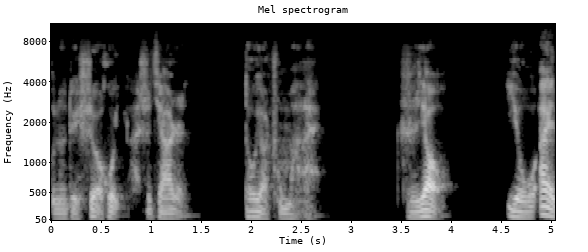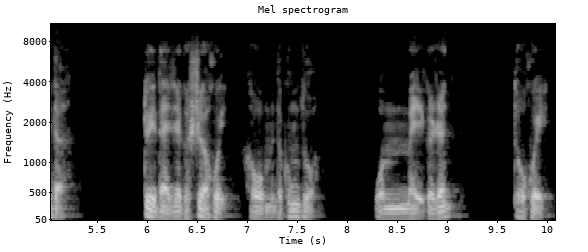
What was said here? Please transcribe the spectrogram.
无论对社会还是家人。都要充满爱，只要有爱的对待这个社会和我们的工作，我们每个人都会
